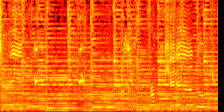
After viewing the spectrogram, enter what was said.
table. From the candle.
